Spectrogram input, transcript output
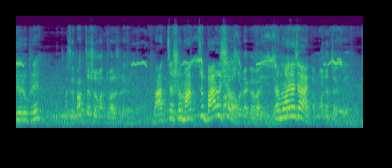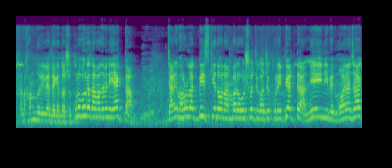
দুইয়ের উপরে। আজকে বাচ্চা সহ মাত্র বারোশো টাকা। বাচ্চাশো মাত্র বারোশো? টাকা ভাই ময়না যাক। তা যাক ভাই। আলহামদুলিল্লাহ দেখেন দর্শক কোনো প্রকার দাম দেবেন এক দাম যারই ভালো লাগবে স্ক্রিনে দেওয়া নাম্বার অবশ্যই যোগাযোগ করে পেয়ারটা নিয়েই নেবেন। ময়না যাক।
